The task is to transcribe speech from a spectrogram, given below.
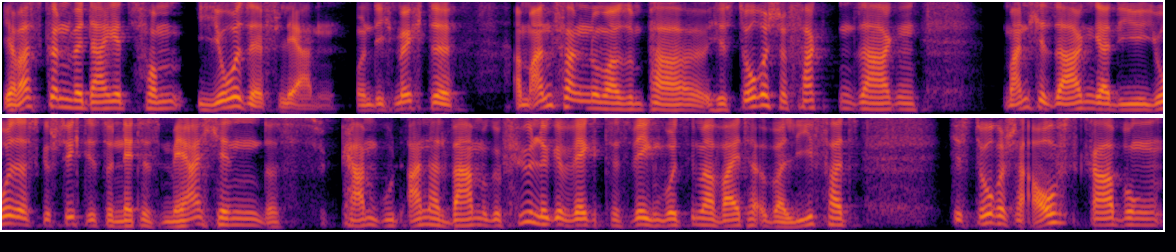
Ja, was können wir da jetzt vom Josef lernen? Und ich möchte am Anfang nur mal so ein paar historische Fakten sagen. Manche sagen ja, die Josefs-Geschichte ist so ein nettes Märchen, das kam gut an, hat warme Gefühle geweckt, deswegen wurde es immer weiter überliefert. Historische Ausgrabungen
